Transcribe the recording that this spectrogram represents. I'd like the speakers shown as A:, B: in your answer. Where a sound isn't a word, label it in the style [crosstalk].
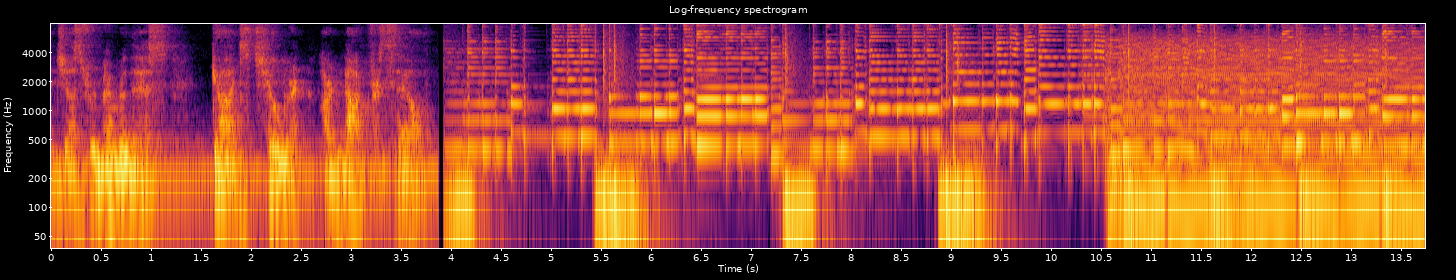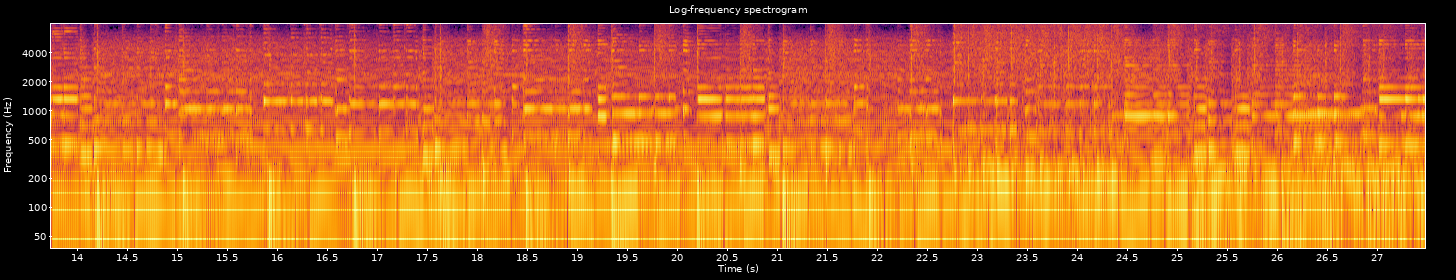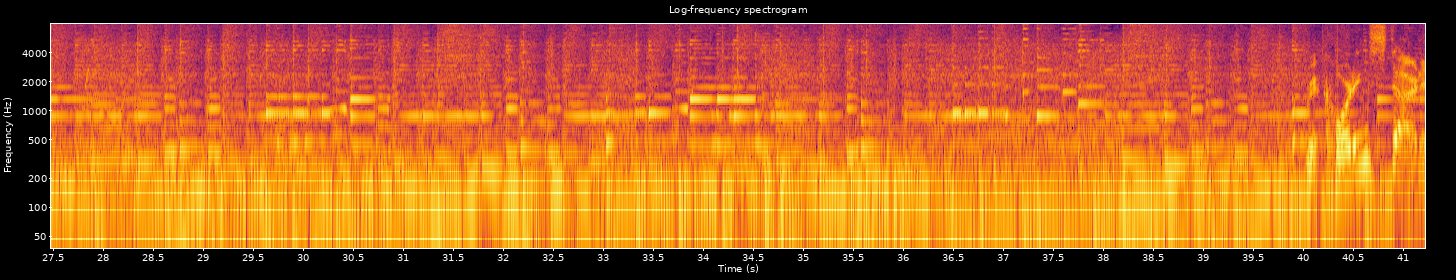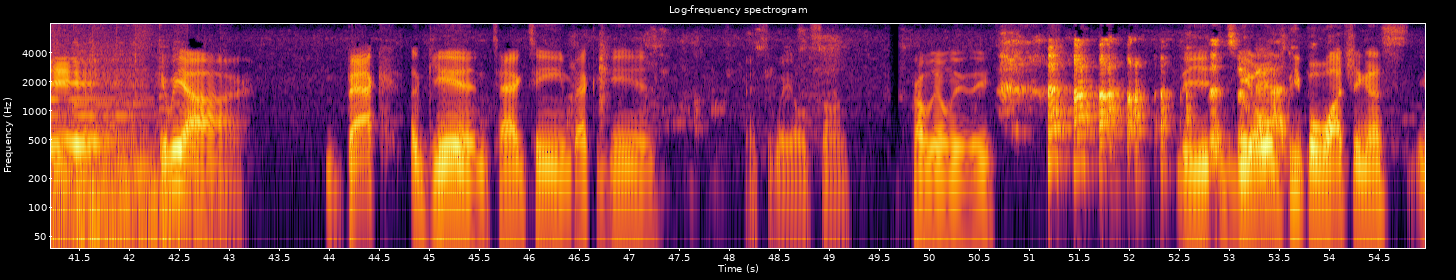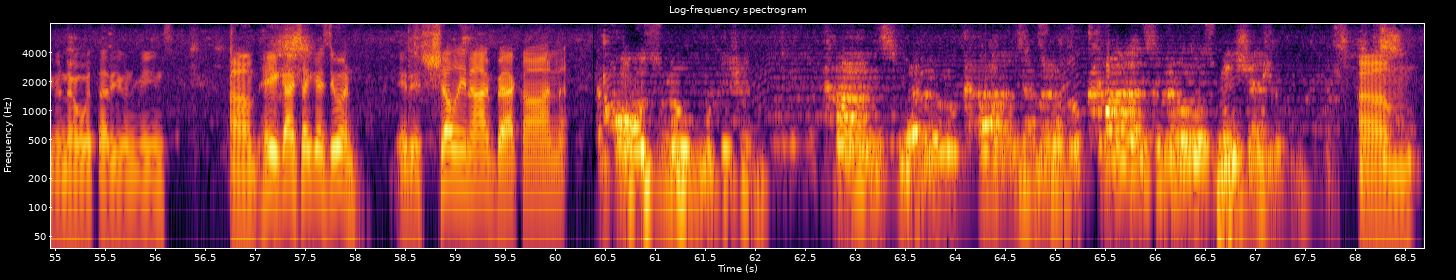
A: And just remember this God's children are not for sale.
B: Recording started. Here we are. Back again. Tag team. Back again. That's the way old song. Probably only the the [laughs]
C: so
B: the old
C: bad.
B: people watching us even know what that even means. Um, hey guys, how you guys doing? It is Shelly and I back on Um,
